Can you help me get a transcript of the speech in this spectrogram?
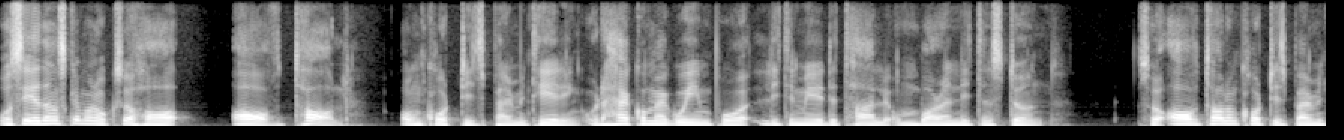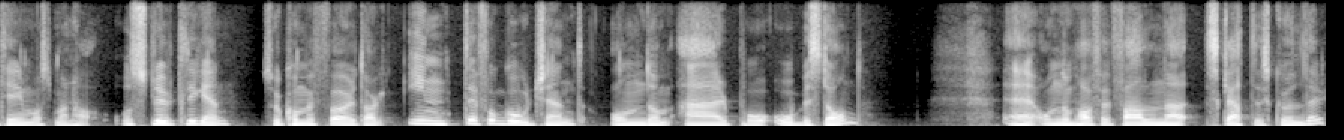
Och sedan ska man också ha avtal om korttidspermittering. Och det här kommer jag gå in på lite mer i detalj om bara en liten stund. Så avtal om korttidspermittering måste man ha. Och slutligen så kommer företag inte få godkänt om de är på obestånd, eh, om de har förfallna skatteskulder,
